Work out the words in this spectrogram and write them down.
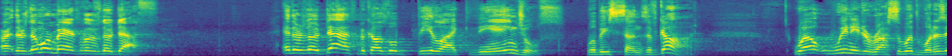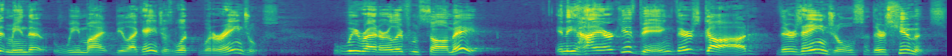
All right, there's no more marriage because there's no death. And there's no death because we'll be like the angels. We'll be sons of God. Well, we need to wrestle with what does it mean that we might be like angels? What, what are angels? We read earlier from Psalm 8. In the hierarchy of being, there's God, there's angels, there's humans.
